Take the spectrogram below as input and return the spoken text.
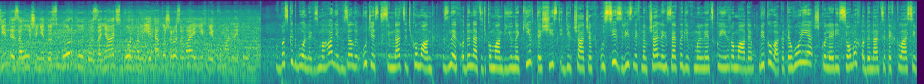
діти залучені до спорту, до занять спортом і також розвиває їхній командний дух. В баскетбольних змаганнях взяли участь 17 команд. З них 11 команд юнаків та 6 дівчачих. Усі з різних навчальних закладів Хмельницької громади. Вікова категорія школярі 7-11 класів.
